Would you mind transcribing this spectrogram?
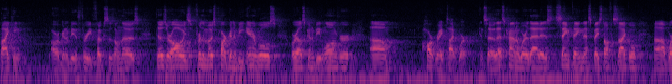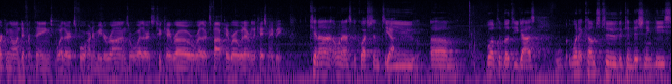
biking, are going to be the three focuses on those. Those are always, for the most part, going to be intervals or else going to be longer um, heart rate type work. And so that's kind of where that is. Same thing, that's based off a cycle, uh, working on different things, whether it's 400 meter runs or whether it's 2K row or whether it's 5K row, whatever the case may be. Can I? I want to ask a question to Yeah. you. Um, well, to both of you guys. When it comes to the conditioning piece,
